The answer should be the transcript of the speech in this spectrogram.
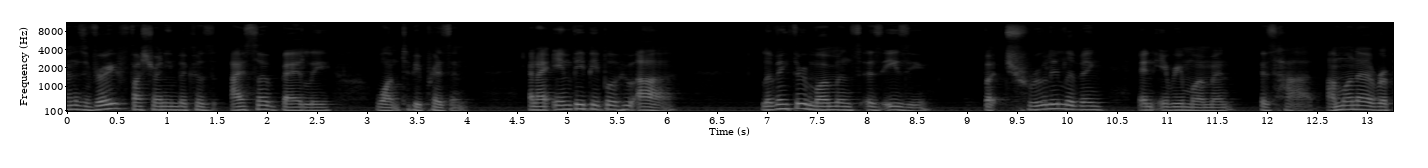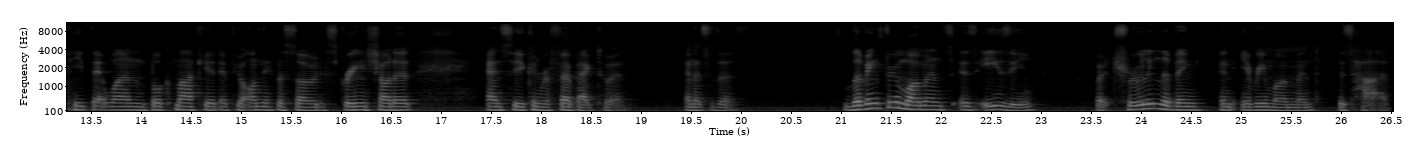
And it's very frustrating because I so badly want to be present, and I envy people who are. Living through moments is easy, but truly living in every moment is hard. I'm gonna repeat that one, bookmark it if you're on the episode, screenshot it, and so you can refer back to it. And it's this Living through moments is easy, but truly living in every moment is hard.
